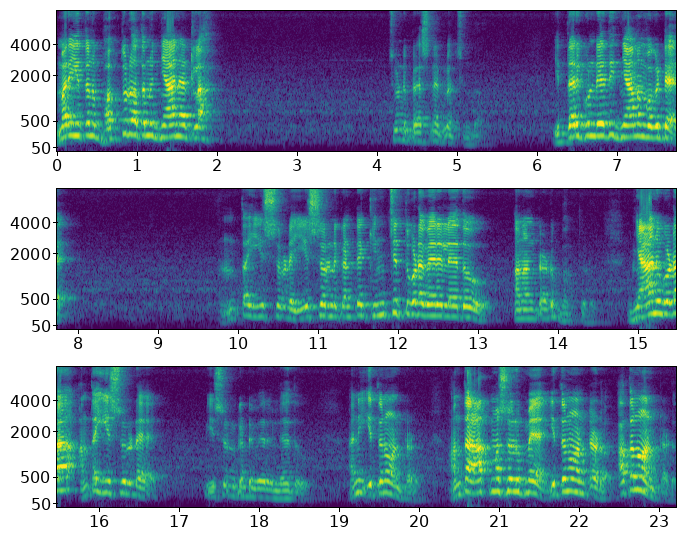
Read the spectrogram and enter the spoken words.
మరి ఇతను భక్తుడు అతను జ్ఞాని ఎట్లా? చూడండి ప్రశ్న ఎట్లా వచ్చిందో ఇద్దరికి ఉండేది జ్ఞానం ఒకటే. అంత ఈశ్వరుడే. ఈశ్వరుని కంటే కించిత్తు కూడా వేరే లేదు అని అంటాడు భక్తుడు. జ్ఞాని కూడా అంత ఈశ్వరుడే. ఈశ్వరుని కంటే వేరే లేదు. అని ఇతను అంటాడు. అంత ఆత్మస్వరూపమే ఇతను అంటాడు అతను అంటాడు.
